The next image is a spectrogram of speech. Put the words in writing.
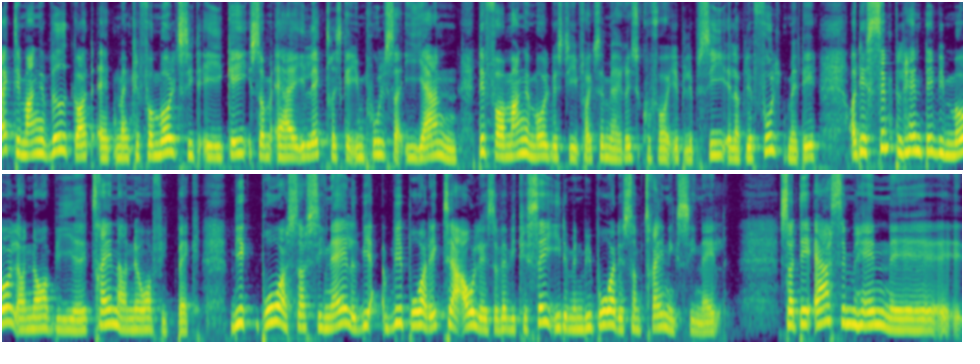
rigtig mange ved godt, at man kan få målt sit EEG, som er elektriske impulser i hjernen. Det får mange mål, hvis de for eksempel er i risiko for epilepsi eller bliver fuldt med det. Og det er simpelthen det, vi måler, når vi øh, træner neurofeedback. Vi bruger så signalet, vi, vi bruger det ikke til at aflæse, hvad vi kan se i det, men vi bruger det som træningssignal signal. Så det er simpelthen øh,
